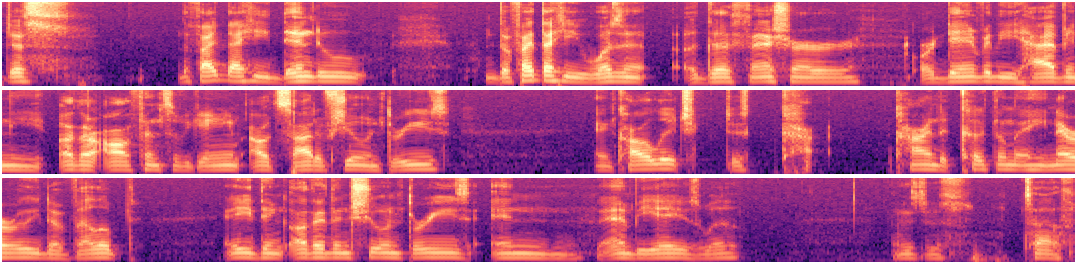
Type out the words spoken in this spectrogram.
just the fact that he didn't do, the fact that he wasn't a good finisher or didn't really have any other offensive game outside of shooting threes in college just kind of cooked him, and he never really developed anything other than shooting threes in the NBA as well. It was just tough.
